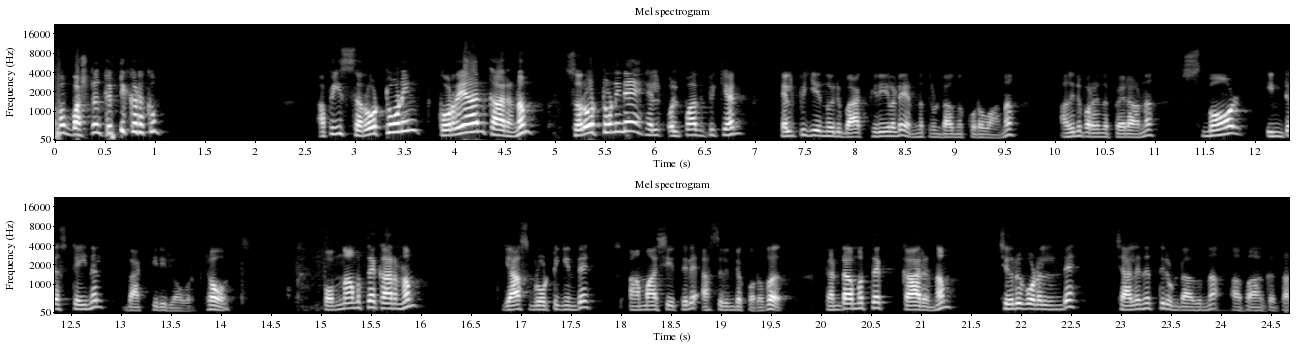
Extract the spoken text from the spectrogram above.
അപ്പം ഭക്ഷണം കെട്ടിക്കിടക്കും. അപ്പോൾ ഈ സെറോട്ടോണിൻ കുറയാൻ കാരണം സെറോട്ടോണിനെ ഹെൽപ്പ് ഉൽപ്പാദിപ്പിക്കാൻ ഹെൽപ്പ് ചെയ്യുന്ന ഒരു ബാക്ടീരിയകളുടെ എണ്ണത്തിലുണ്ടാകുന്ന കുറവാണ്. അതിന് പറയുന്ന പേരാണ് സ്മോൾ ഇൻഡസ്റ്റൈനൽ ബാക്ടീരിയൽ ഓവർ ഗ്രോത്ത്. അപ്പോൾ ഒന്നാമത്തെ കാരണം ഗ്യാസ് ബ്ലോട്ടിങ്ങിന്റെ ആമാശയത്തിലെ അസിഡിന്റെ കുറവ്. രണ്ടാമത്തെ കാരണം ചെറുകുടലിന്റെ ചലനത്തിലുണ്ടാകുന്ന അപാകത.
